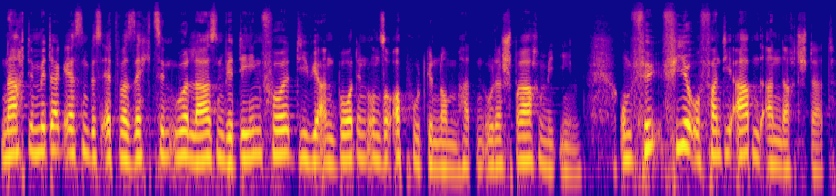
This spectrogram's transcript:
Nach dem Mittagessen bis etwa 16 Uhr lasen wir denen vor, die wir an Bord in unsere Obhut genommen hatten oder sprachen mit ihm. Um 4 Uhr fand die Abendandacht statt.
